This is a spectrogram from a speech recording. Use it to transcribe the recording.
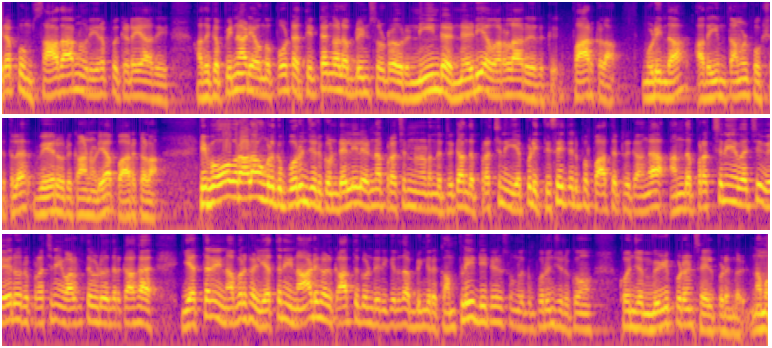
இறப்பும் சாதாரண ஒரு இறப்பு கிடையாது. அதுக்கு பின்னாடி அவங்க போட்ட திட்டங்கள் அப்படின்னு சொல்கிற ஒரு நீண்ட நெடிய வரலாறு இருக்குது பார்க்கலாம். முடிந்தால் அதையும் தமிழ் பட்சத்தில் வேறொரு காணொலியாக பார்க்கலாம். இப்போ ஓவராலாக உங்களுக்கு புரிஞ்சிருக்கும். டெல்லியில் என்ன பிரச்சனை நடந்துட்டு இருக்கு அந்த பிரச்சனை எப்படி திசை திருப்ப பார்த்துட்டு இருக்காங்க அந்த பிரச்சனையை வச்சு வேறொரு பிரச்சனையை வளர்த்து விடுவதற்காக எத்தனை நபர்கள் எத்தனை நாடுகள் காத்து கொண்டிருக்கிறது அப்படிங்கிற கம்ப்ளீட் டீட்டெயில்ஸ் உங்களுக்கு புரிஞ்சிருக்கும். கொஞ்சம் விழிப்புடன் செயல்படுங்கள். நம்ம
